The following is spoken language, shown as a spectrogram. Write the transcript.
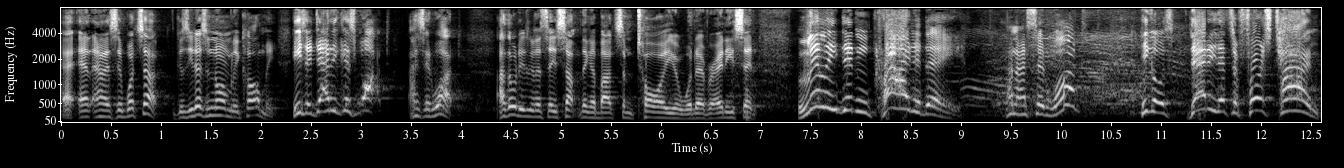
And, and I said, What's up? Because he doesn't normally call me. He said, Daddy, guess what? I said, What? I thought he was going to say something about some toy or whatever. And he said, Lily didn't cry today. And I said, What? He goes, Daddy, that's the first time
